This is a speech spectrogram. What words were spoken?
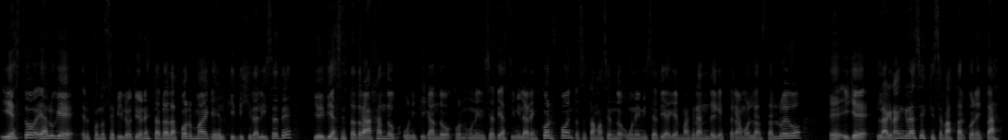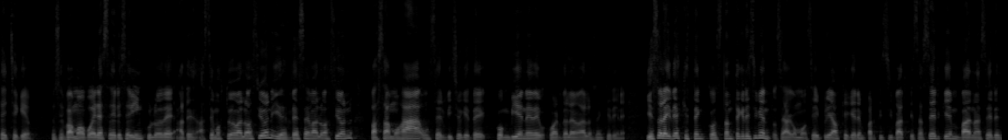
y esto es algo que en el fondo se piloteó en esta plataforma que es el Kit Digitalízate y hoy día se está trabajando unificando con una iniciativa similar en Corfo, entonces estamos haciendo una iniciativa que es más grande que esperamos lanzar luego eh, y que la gran gracia es que se va a estar conectada a este chequeo. Entonces vamos a poder hacer ese vínculo de hacemos tu evaluación y desde esa evaluación pasamos a un servicio que te conviene de acuerdo a la evaluación que tiene. Y eso la idea es que esté en constante crecimiento, o sea, como si hay privados que quieren participar, que se acerquen, van a hacer,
